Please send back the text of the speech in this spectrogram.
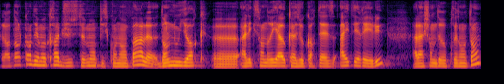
Alors dans le camp démocrate justement, puisqu'on en parle, dans le New York, heu, Alexandria Ocasio-Cortez a été réélue à la Chambre des représentants.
